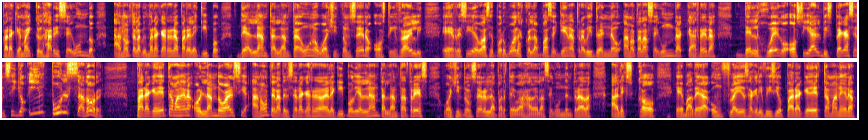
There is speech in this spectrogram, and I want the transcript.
para que Michael Harris segundo anote la primera carrera para el equipo de Atlanta. Atlanta 1, Washington 0. Austin Riley eh, recibe base por bolas con las bases llenas. Travis Derno anota la segunda carrera del juego. Ozzy Alvis pega sencillo impulsador para que de esta manera Orlando Arcia anote la tercera carrera del equipo de Atlanta, Atlanta 3, Washington 0 en la parte baja de la segunda entrada. Alex Cole eh, batea un fly de sacrificio para que de esta manera,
